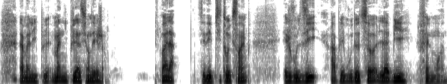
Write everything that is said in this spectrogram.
la manipulation des gens. Voilà, c'est des petits trucs simples. Et je vous le dis, rappelez-vous de ça, l'habit fait le moine.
